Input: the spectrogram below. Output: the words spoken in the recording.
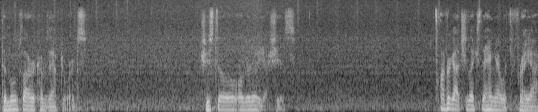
The moonflower comes afterwards. She's still over there? Yeah, she is. I forgot she likes to hang out with Freya.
